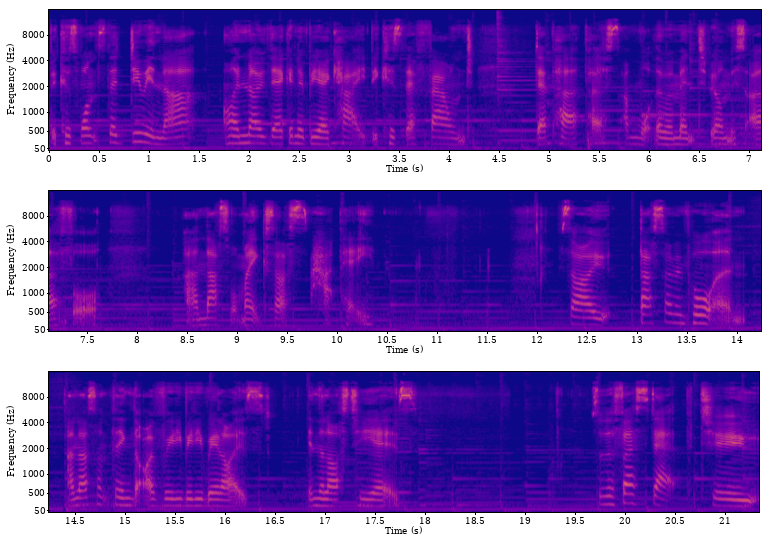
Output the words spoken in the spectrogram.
because once they're doing that, I know they're going to be okay because they've found their purpose and what they were meant to be on this earth for. And that's what makes us happy. So that's so important. And that's something that I've really, really realised in the last two years. So, the first step to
